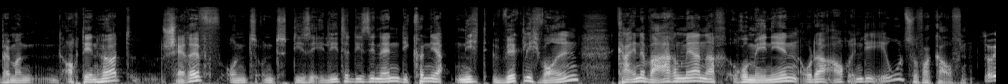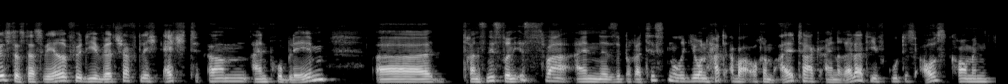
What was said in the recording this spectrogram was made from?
wenn man auch den hört, Sheriff und, und diese Elite, die sie nennen, die können ja nicht wirklich wollen, keine Waren mehr nach Rumänien oder auch in die EU zu verkaufen. So ist es. Das wäre für die wirtschaftlich echt ähm, ein Problem. Äh, Transnistrien ist zwar eine Separatistenregion, hat aber auch im Alltag ein relativ gutes Auskommen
